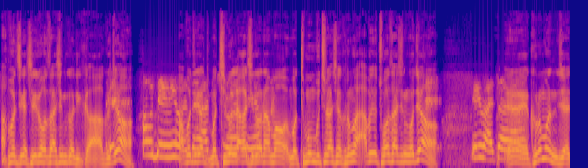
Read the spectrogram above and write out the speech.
아버지가 즐거워서 하시는 거니까 그죠? 어, 네 맞아요. 아버지가 뭐 집을. 나가시거나 뭐, 뭐 드문부출 하시거나 그런 거 아버지가 좋아서 하시는 거죠? 네 맞아요. 예, 예, 그러면 이제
